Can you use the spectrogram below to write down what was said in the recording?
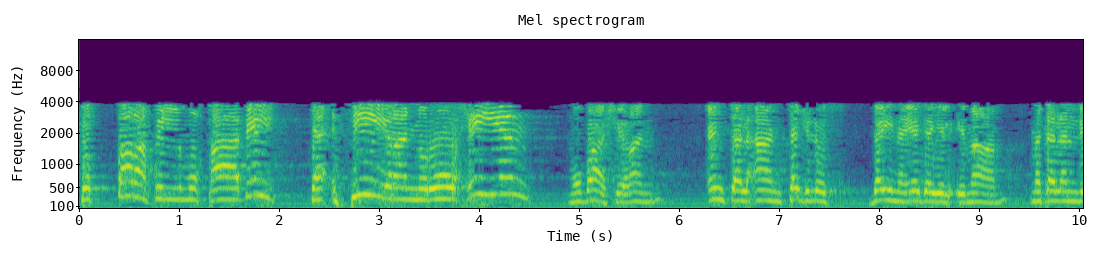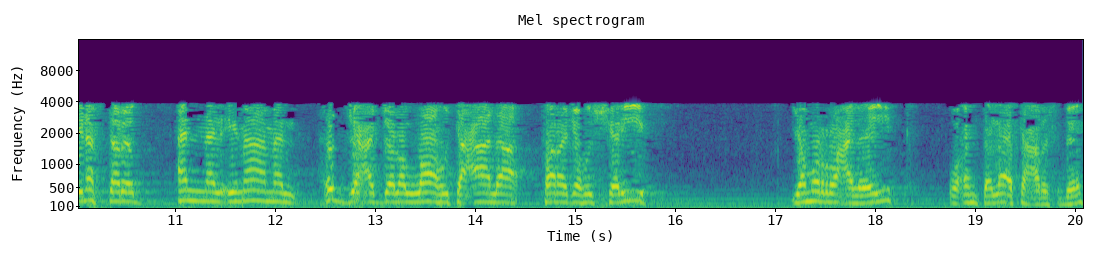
في الطرف المقابل تاثيرا روحيا مباشرا. أنت الآن تجلس بين يدي الإمام. مثلا لنفترض أن الإمام الحج عجل الله تعالى فرجه الشريف يمر عليك وأنت لا تعرف به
